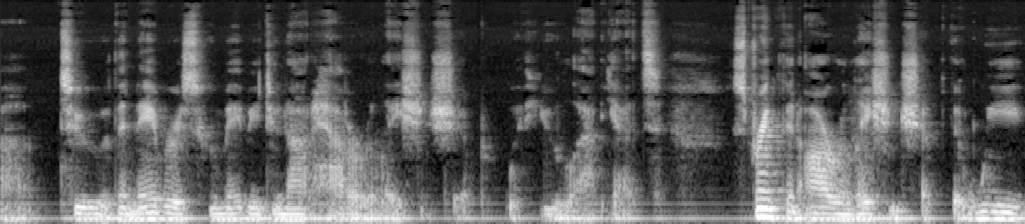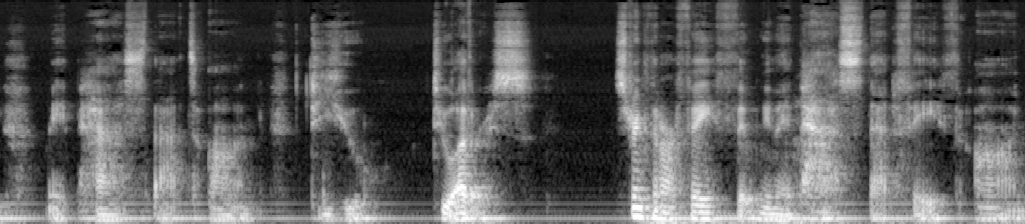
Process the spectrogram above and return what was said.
uh, to the neighbors who maybe do not have a relationship with you yet. Strengthen our relationship that we may pass that on to you, to others. Strengthen our faith that we may pass that faith on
